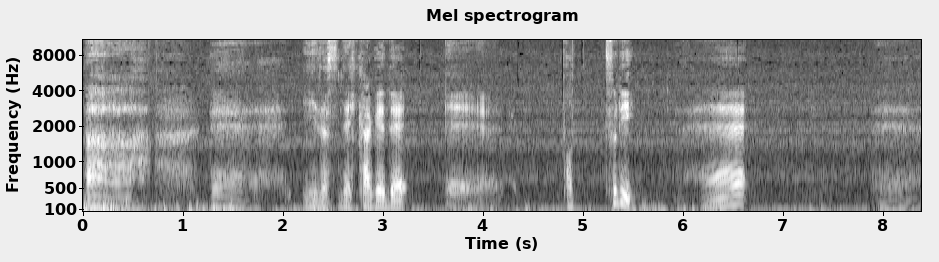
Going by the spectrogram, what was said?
あ、えー、いいですね。日陰で、えー、ぽっつり。ね。えー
